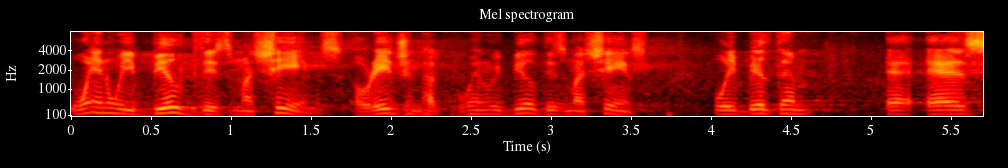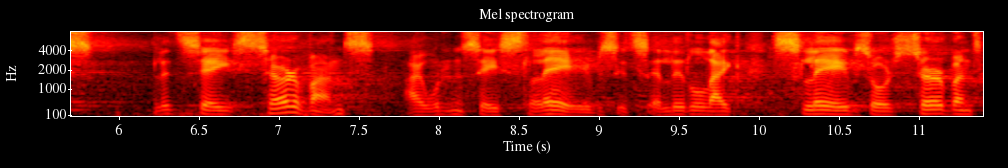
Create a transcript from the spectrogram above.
when we build these machines, originally, when we build these machines, we build them uh, as, let's say, servants. I wouldn't say slaves. It's a little like slaves or servants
